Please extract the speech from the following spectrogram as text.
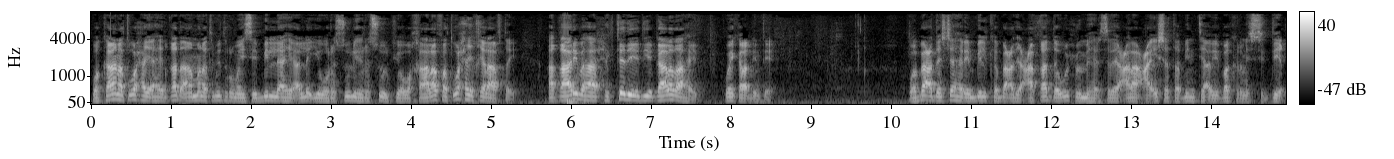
Wa kaanat waxay ahayd qad aamanat mid rumaysay billaahi alle iyo wa rasuulihi rasuulkii oo wakhaalafat waxay khilaaftay aqaaribahaa xigtadeedii gaalada ahayd way kala dhinteen. Wa bacda shahrin bil ka bacdi caqada wuxuu mehersaday calaa caa-ishata binti abi bakrin asidiiq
